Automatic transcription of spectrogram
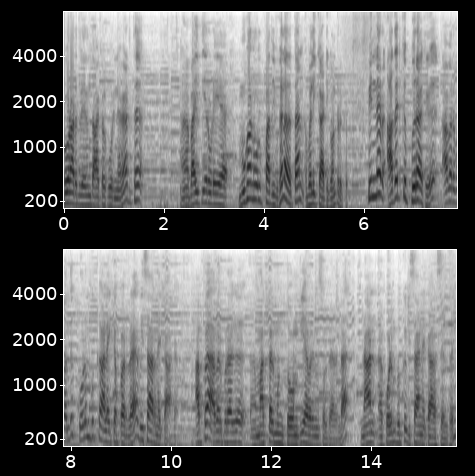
போராட்டத்தில் இருந்த ஆக்கள் கூறினவை அடுத்த வைத்தியருடைய முகநூல் பதிவுகள் அதைத்தான் வெளிக்காட்டி கொண்டிருக்கு. பின்னர் அதற்கு பிறகு அவர் வந்து கொழும்புக்கு அழைக்கப்படுற விசாரணைக்காக. அப்போ அவர் பிறகு மக்கள் முன் தோன்றி அவர் என்ன சொல்கிறாருன்னா நான் கொழும்புக்கு விசாரணைக்காக செல்கிறேன்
